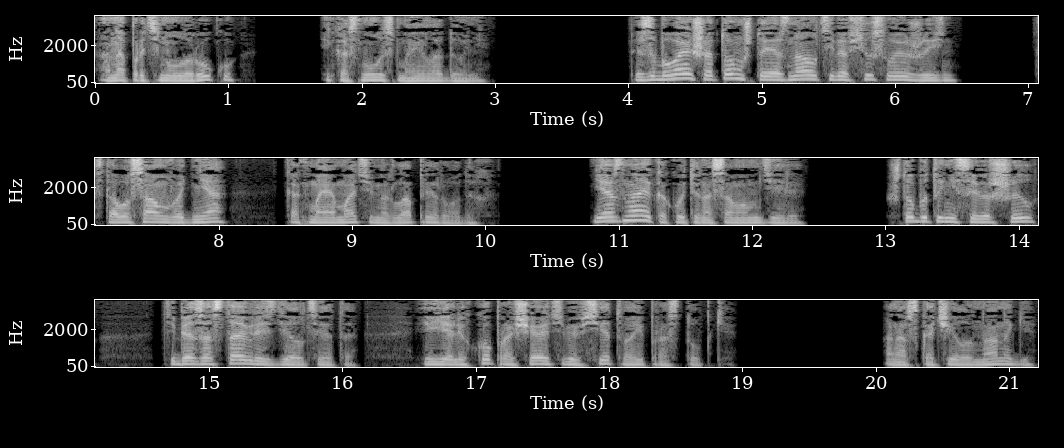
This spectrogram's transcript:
Она протянула руку и коснулась моей ладони. «Ты забываешь о том, что я знал тебя всю свою жизнь, с того самого дня, как моя мать умерла при родах. Я знаю, какой ты на самом деле. Что бы ты ни совершил, тебя заставили сделать это, и я легко прощаю тебе все твои проступки. Она вскочила на ноги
